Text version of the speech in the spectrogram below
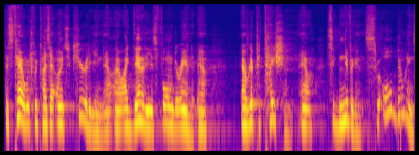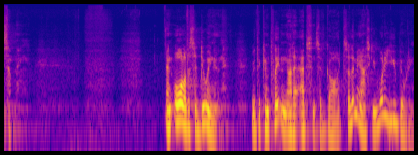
This tower, which we place our own security in, our, our identity is formed around it, our, our reputation, our significance. We're all building something. And all of us are doing it with the complete and utter absence of God. So let me ask you, what are you building?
